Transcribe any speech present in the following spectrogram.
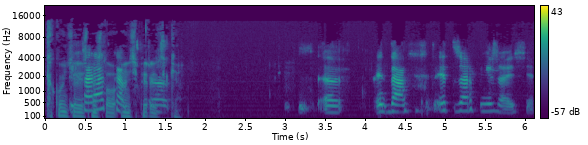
Какое интересное слово антипиретики. Э, э, да, это жаропонижающее.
